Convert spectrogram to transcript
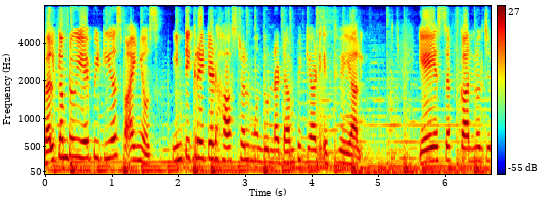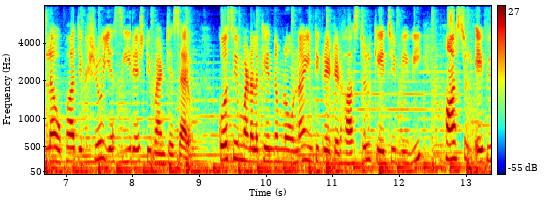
Welcome to APTS five news. Integrated hostel ముందున్న డంపింగ్ యార్డ్ ఎత్తివేయాలి. ఏఎస్ఎఫ్ కర్నూలు జిల్లా ఉపాధ్యక్షుడు ఎస్ ఈరేష్ డిమాండ్ చేశారు. కోసి మండల కేంద్రంలో ఉన్న integrated hostel KGBV hostel AP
